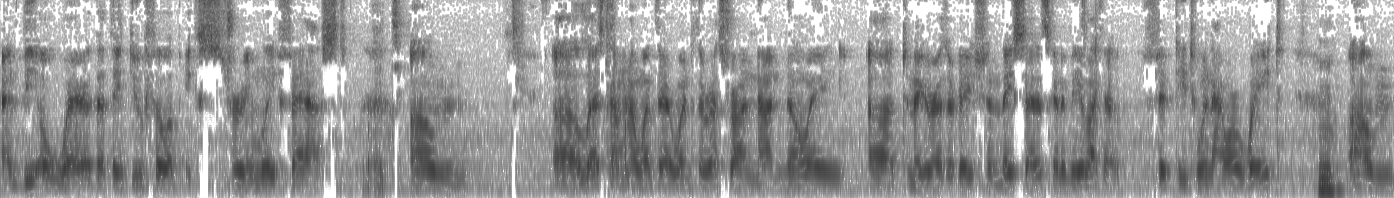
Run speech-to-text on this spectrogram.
And be aware that they do fill up extremely fast. Right. Um, uh, last time when I went there, I went to the restaurant not knowing uh, to make a reservation. They said it's going to be like a 50 to an hour wait. Um,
